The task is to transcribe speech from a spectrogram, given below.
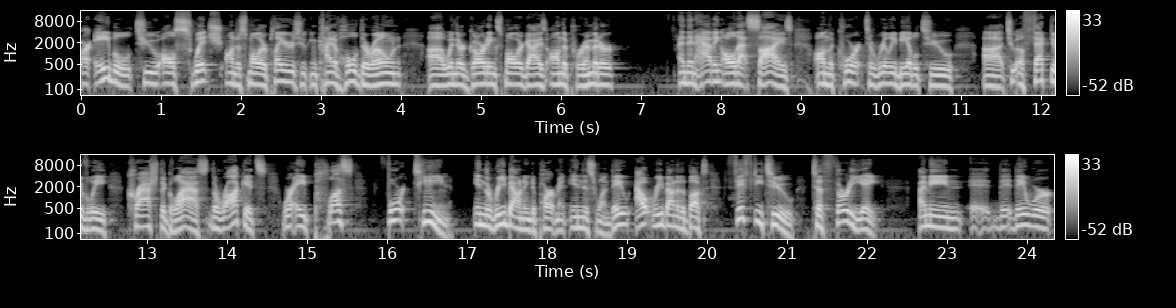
are able to all switch onto smaller players who can kind of hold their own uh, when they're guarding smaller guys on the perimeter. And then having all that size on the court to really be able to uh, to effectively crash the glass. The Rockets were a plus 14 in the rebounding department in this one. They out rebounded the Bucks 52 to 38. I mean, eh, they, they were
